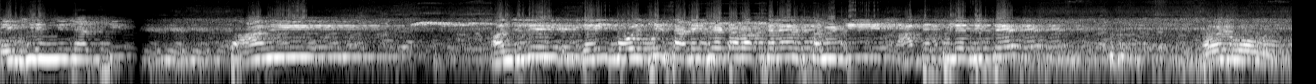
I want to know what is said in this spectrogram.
এগিয়ে নিয়ে যাচ্ছি তো আমি অঞ্জলি এই বলছি সার্টিফিকেট অফ এক্সেলেন্স কমিটি হাতে তুলে দিতে ওই ও রাইট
